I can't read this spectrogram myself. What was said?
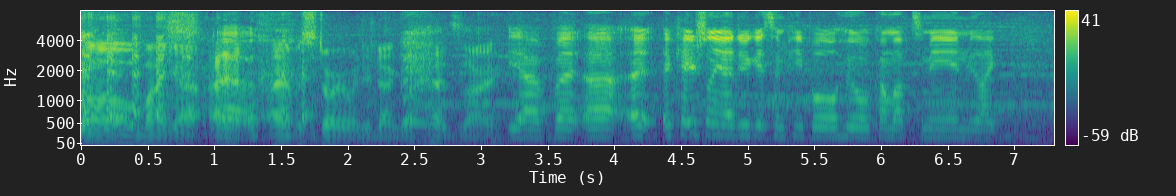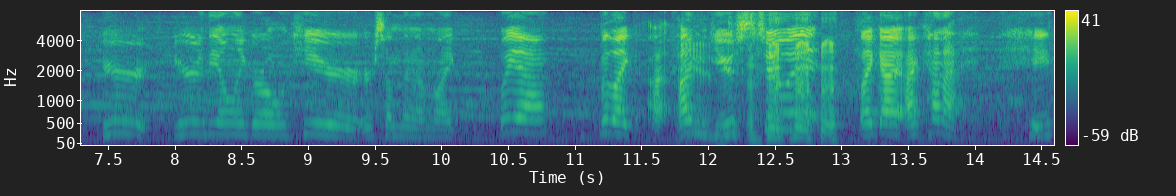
Oh my god. I, No. I have a story when you're done. Go ahead. Sorry. Yeah, but uh, occasionally I do get some people who will come up to me and be like, "You're you're the only girl here" or something. I'm like, "Well, yeah," but like I, I'm used to it. like I, I kind of hate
